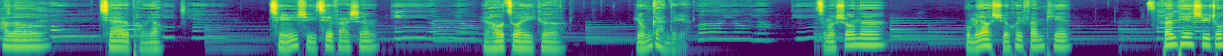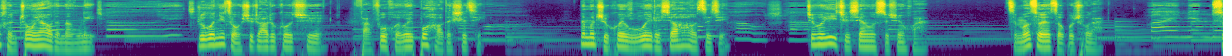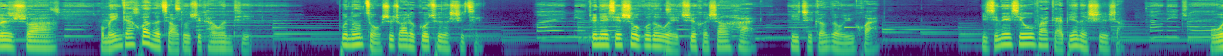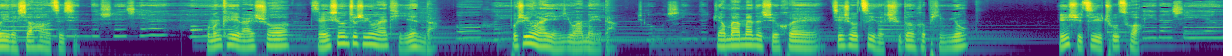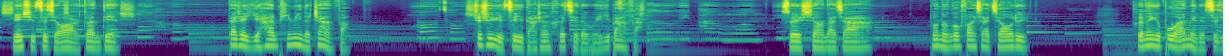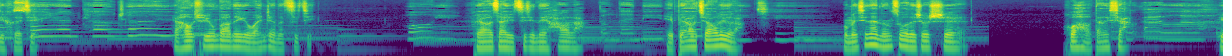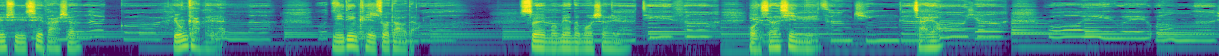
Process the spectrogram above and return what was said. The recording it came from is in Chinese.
Hello，亲爱的朋友，请允许一切发生，然后做一个勇敢的人。怎么说呢？我们要学会翻篇，翻篇是一种很重要的能力。如果你总是抓住过去，反复回味不好的事情，那么只会无谓的消耗自己，就会一直陷入死循环，怎么走也走不出来。所以说啊，我们应该换个角度去看问题，不能总是抓着过去的事情，对那些受过的委屈和伤害一直耿耿于怀，以及那些无法改变的事上无谓的消耗自己。我们可以来说，人生就是用来体验的，不是用来演绎完美的。要慢慢的学会接受自己的迟钝和平庸，允许自己出错。允许自己偶尔断电，带着遗憾拼命的绽放，这是与自己达成和解的唯一办法。所以希望大家都能够放下焦虑，和那个不完美的自己和解，然后去拥抱那个完整的自己。不要再与自己内耗了，也不要焦虑了。我们现在能做的就是活好当下，允许一切发生。勇敢的人，你一定可以做到的。素未谋面的陌生人，我相信你，加油。我以为忘了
